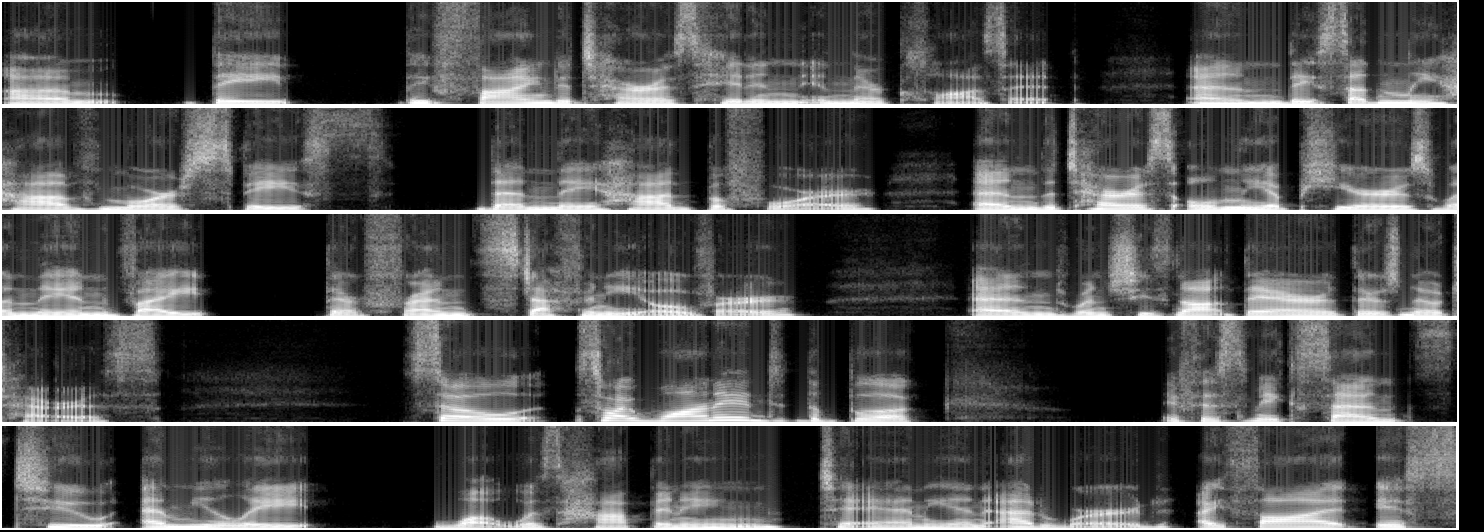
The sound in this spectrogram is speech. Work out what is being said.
um, they they find a terrace hidden in their closet, and they suddenly have more space than they had before. And the terrace only appears when they invite their friend Stephanie over. And when she's not there, there's no terrace. So so I wanted the book, if this makes sense, to emulate what was happening to Annie and Edward. I thought if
